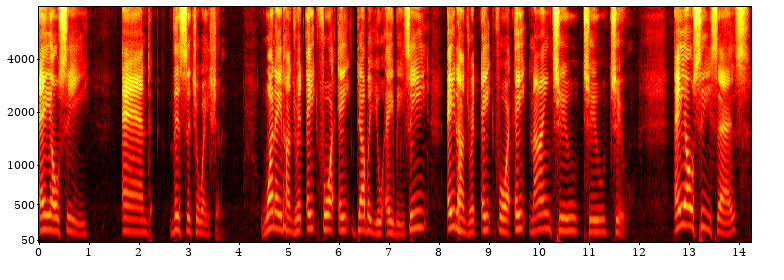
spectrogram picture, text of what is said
AOC and this situation. 1 800 848 WABC, 800 848 9222. AOC says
